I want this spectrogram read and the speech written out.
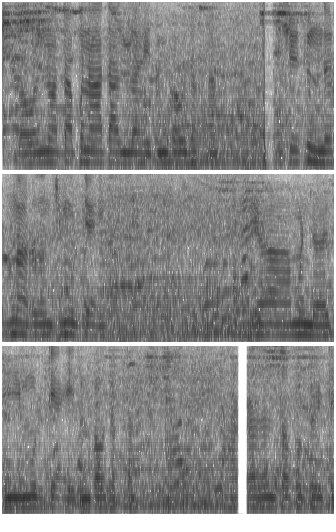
भावांनो आता आपण आत आलेलो आहे. तुम्ही पाहू शकता. अतिशय सुंदर महाराजांची मूर्ती आहे. या मंडळाची मूर्ती आहे. तुम्ही पाहू शकता. महाराजांचं फोटो इथे.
